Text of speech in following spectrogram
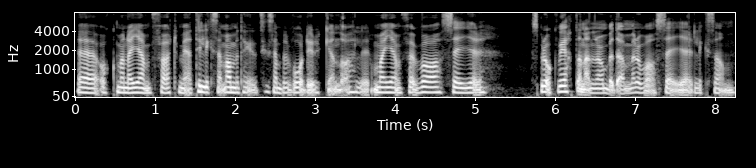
Eh, och man har jämfört med till exempel, till exempel vårdyrken. Då, eller om man jämför vad säger språkvetarna när de bedömer och vad säger liksom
